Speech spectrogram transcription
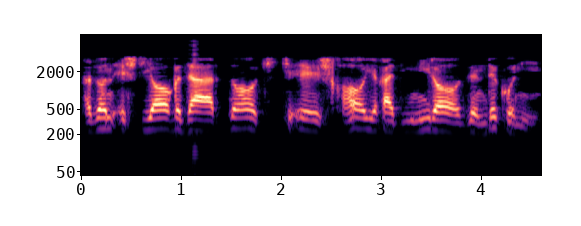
از آن اشتیاق دردناک که عشقهای قدیمی را زنده کنیم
